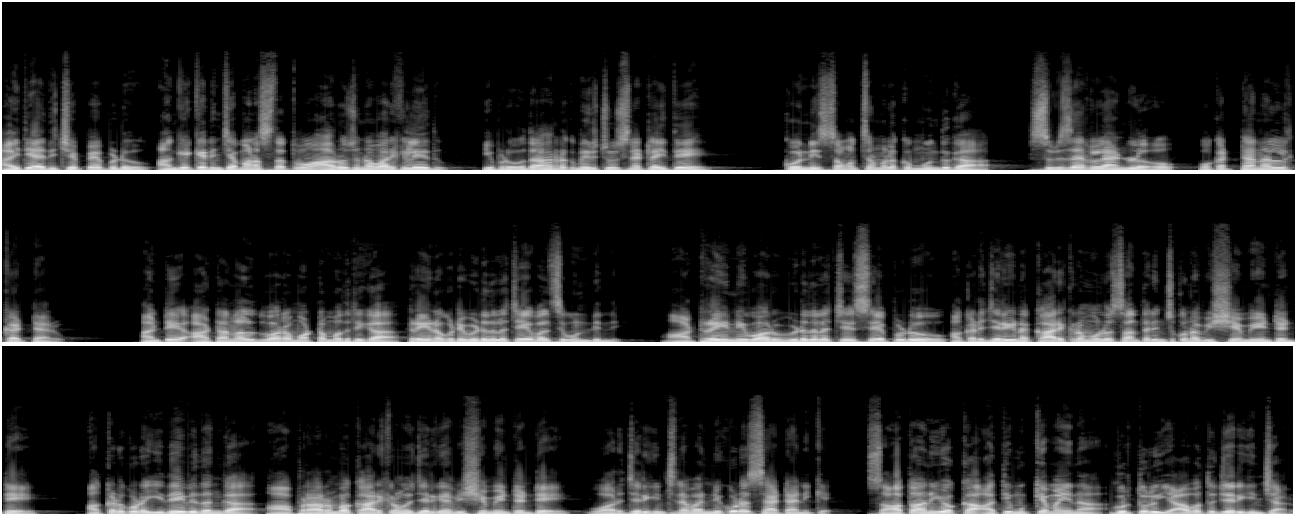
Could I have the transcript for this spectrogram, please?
అయితే అది చెప్పేప్పుడు అంగీకరించే మనస్తత్వం ఆ రోజున వారికి లేదు. ఇప్పుడు ఉదాహరణకు మీరు చూసినట్లయితే కొన్ని సంవత్సరములకు ముందుగా స్విట్జర్లాండ్లో ఒక టనల్ కట్టారు. అంటే ఆ టనల్ ద్వారా మొట్టమొదటిగా ట్రైన్ ఒకటి విడుదల చేయవలసి ఉండింది. ఆ ట్రైన్ని వారు విడుదల చేసేప్పుడు అక్కడ జరిగిన కార్యక్రమంలో సంతరించుకున్న విషయం ఏంటంటే అక్కడ కూడా ఇదే విధంగా ఆ ప్రారంభ కార్యక్రమంలో జరిగిన విషయం ఏంటంటే వారు జరిగించినవన్నీ కూడా శాటానికే సాతాను యొక్క అతి ముఖ్యమైన గుర్తులు యావత్తు జరిగించారు.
